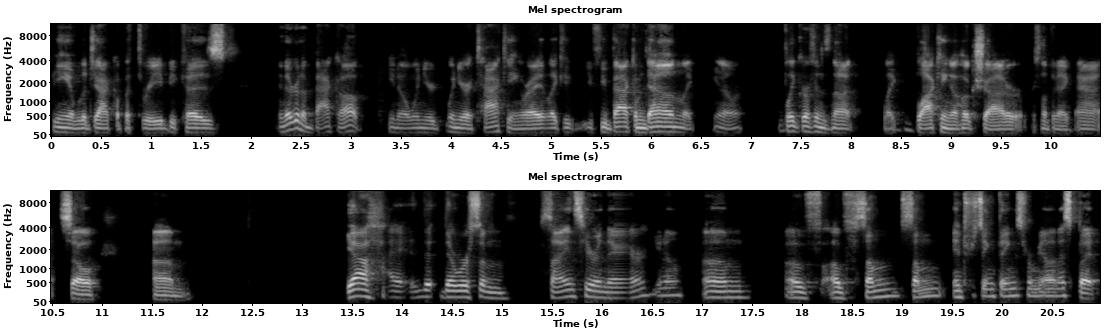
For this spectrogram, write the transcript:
being able to jack up a three because and they're going to back up. You know, when you're when you're attacking, right? Like if you back them down, like you know, Blake Griffin's not like blocking a hook shot or, or something like that. So, um, yeah, I, th- there were some signs here and there, you know, um, of of some some interesting things from Giannis, but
